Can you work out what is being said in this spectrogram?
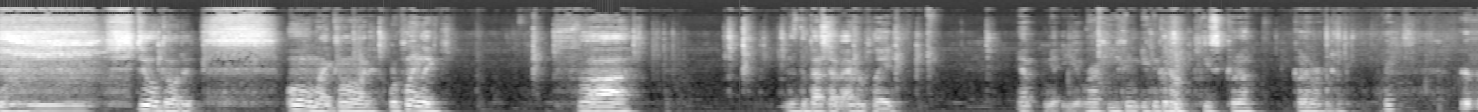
Still got it. Oh my god. We're playing like. Uh, this is the best I've ever played. Yep, yeah, yeah, Rocky, you can you can go down. Please go down. Go down, Rocky. Down.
